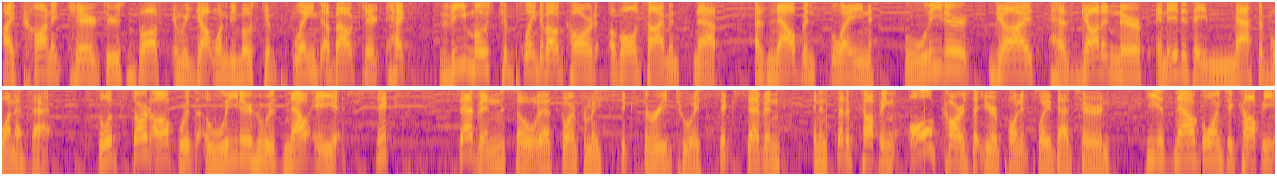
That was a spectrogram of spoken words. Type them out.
iconic characters buffed, and we got one of the most complained about character. Heck, the most complained about card of all time in Snap has now been slain Leader, guys, has got a nerf, and it is a massive one at that. So let's start off with Leader, who is now a 6-7. So that's going from a 6-3 to a 6-7. And instead of copying all cards that your opponent played that turn, he is now going to copy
